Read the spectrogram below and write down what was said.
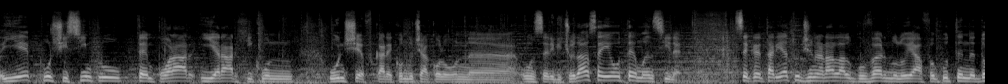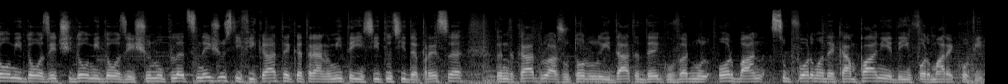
E pur și simplu temporar, ierarhic un, un șef care conduce acolo un, un serviciu. Dar asta e o temă în sine. Secretariatul General al Guvernului a făcut în 2020 și 2021 plăți nejustificate către anumite instituții de presă în cadrul ajutorului dat de guvernul Orban sub formă de campanie de informare COVID.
